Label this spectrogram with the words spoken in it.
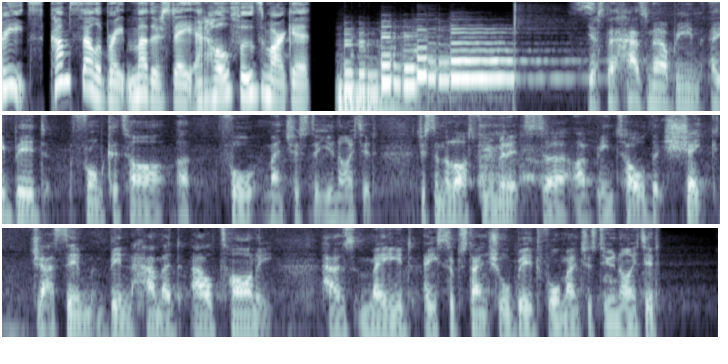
treats. Come celebrate Mother's Day at Whole Foods Market. Yes, there has now been a bid from Qatar uh, for Manchester United. Just in the last few minutes, uh, I've been told that Sheikh Jassim bin Hamad Al Thani has made a substantial bid for Manchester United.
